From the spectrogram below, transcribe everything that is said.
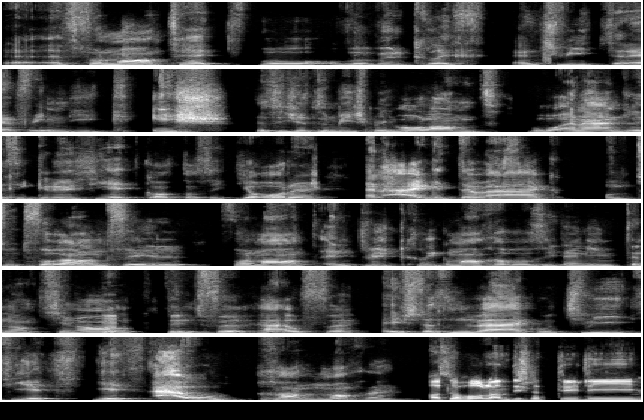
äh, ein Format hat, wo, wo wirklich eine Schweizer Erfindung ist? Das ist ja zum Beispiel Holland wo eine ähnliche Größe hat, geht das seit Jahren einen eigenen Weg und tut vor allem viel Formatentwicklung machen, wo sie dann international mhm. verkaufen. Ist das ein Weg, den die Schweiz jetzt, jetzt auch kann machen? Also Holland ist natürlich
